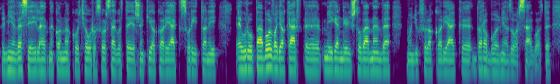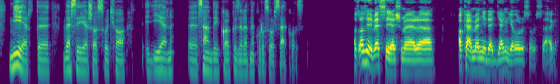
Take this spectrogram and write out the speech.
hogy milyen veszélyei lehetnek annak, hogyha Oroszországot teljesen ki akarják szorítani Európából, vagy akár még ennél is tovább menve mondjuk föl akarják darabolni az országot. Miért veszélyes az, hogyha egy ilyen szándékkal közelednek Oroszországhoz? Az azért veszélyes, mert akár mennyire gyenge Oroszország,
